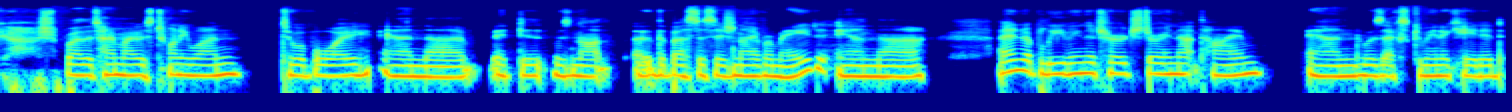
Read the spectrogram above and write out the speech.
Gosh, by the time I was 21 to a boy, and uh, it did, was not uh, the best decision I ever made. And uh, I ended up leaving the church during that time and was excommunicated,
